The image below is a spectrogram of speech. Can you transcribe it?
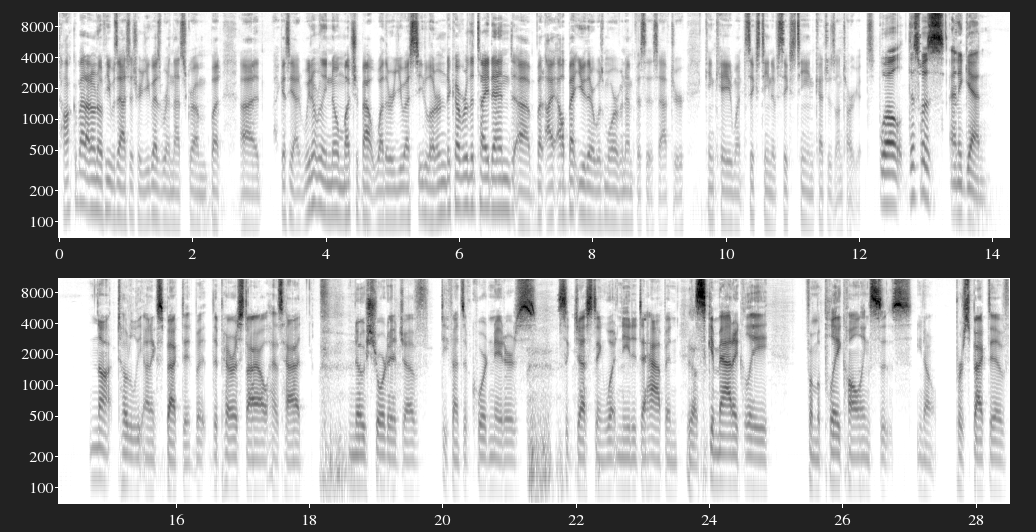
talk about. I don't know if he was asked this or you guys were in that scrum, but uh, I guess yeah, we don't really know much about whether USC learned to cover the tight end. Uh, but I, will bet you there was more of an emphasis after Kincaid went 16 of 16 catches on targets. Well, this was, and again, not totally unexpected, but the peristyle has had no shortage of defensive coordinators suggesting what needed to happen yep. schematically from a play calling, you know, perspective.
